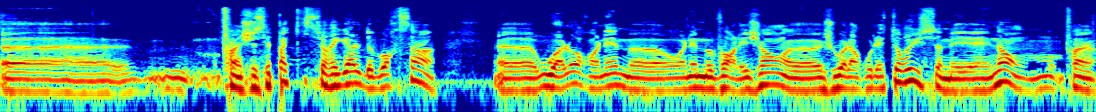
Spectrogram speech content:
euh, enfin je sais pas qui se régale de voir ça. Euh, ou alors on aime, euh, on aime voir les gens euh, jouer à la roulette russe, mais non. Enfin,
